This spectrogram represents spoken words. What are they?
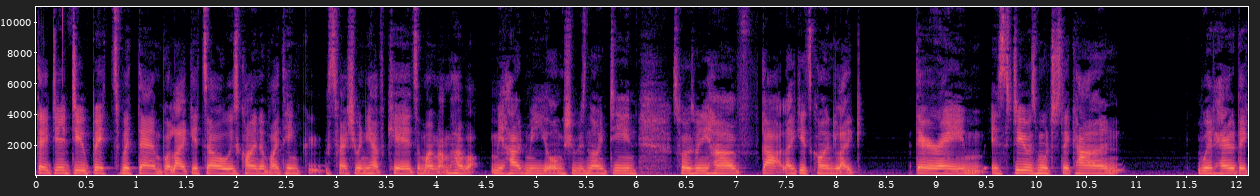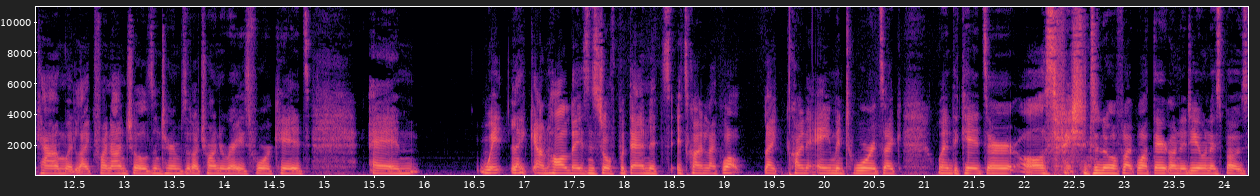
they did do bits with them but like it's always kind of I think especially when you have kids and my mum had me had me young she was 19 I suppose when you have that like it's kind of like their aim is to do as much as they can with how they can with like financials in terms of like trying to raise four kids and um, with like on holidays and stuff but then it's it's kind of like what like kind of aiming towards like when the kids are all sufficient enough like what they're going to do. And I suppose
